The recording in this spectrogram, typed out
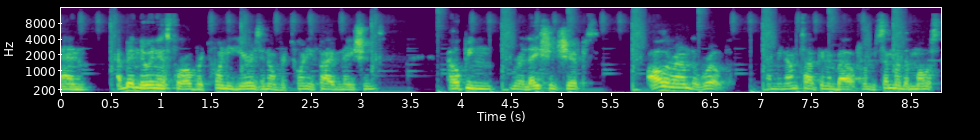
and I've been doing this for over 20 years in over 25 nations, helping relationships all around the world. I mean, I'm talking about from some of the most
